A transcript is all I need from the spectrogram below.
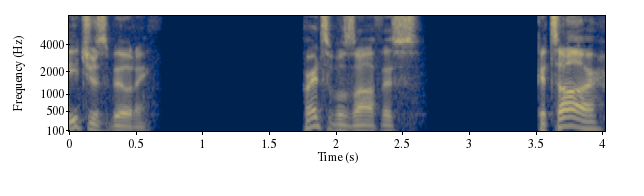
Teachers building. Principal's office. Guitar.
